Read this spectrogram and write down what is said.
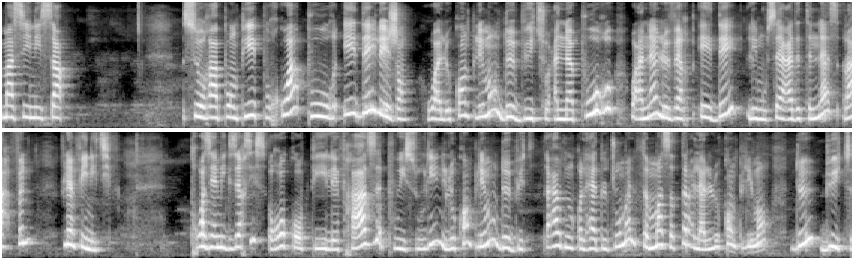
Massinissa sera pompier pourquoi Pour aider les gens. هو le complément de but وعندنا pour وعندنا le verbe aider لمساعدة الناس راه في في l'infinitif troisième exercice recopie les phrases puis souligne le complément de but عاود نقول هاد الجمل ثم سطر على le complément de but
